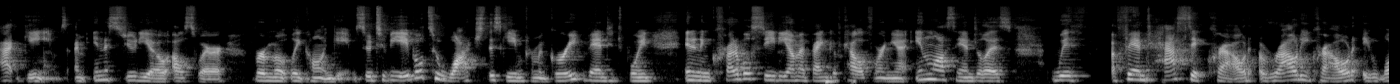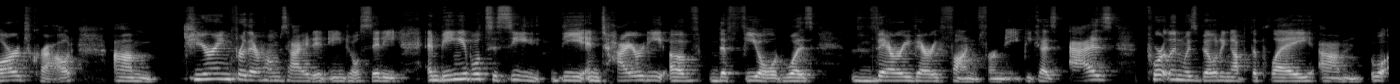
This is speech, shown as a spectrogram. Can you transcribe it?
at games. I'm in a studio elsewhere, remotely calling games. So to be able to watch this game from a great vantage point in an incredible stadium at Bank of California in Los Angeles with a fantastic crowd, a rowdy crowd, a large crowd. Um, cheering for their home side in Angel City and being able to see the entirety of the field was very very fun for me because as Portland was building up the play, um, well,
